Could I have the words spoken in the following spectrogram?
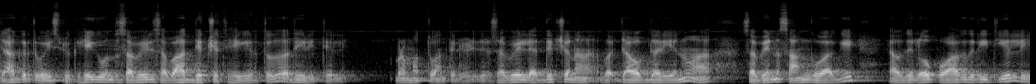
ಜಾಗೃತಿ ವಹಿಸಬೇಕು. ಹೇಗೆ ಒಂದು ಸಭೆಯಲ್ಲಿ ಸಭಾಧ್ಯಕ್ಷತೆ ಹೇಗಿರ್ತದೋ ಅದೇ ರೀತಿಯಲ್ಲಿ. ಬ್ರಹ್ಮತ್ವ ಅಂತೇಳಿ ಹೇಳಿದರೆ ಸಭೆಯಲ್ಲಿ ಅಧ್ಯಕ್ಷನ ಜವಾಬ್ದಾರಿಯನ್ನು ಆ ಸಭೆಯನ್ನು ಸಾಂಗವಾಗಿ ಯಾವುದೇ ಲೋಪವಾಗದ ರೀತಿಯಲ್ಲಿ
